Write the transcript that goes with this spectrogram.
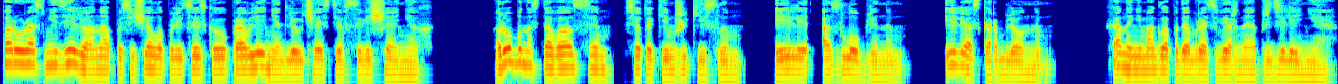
Пару раз в неделю она посещала полицейское управление для участия в совещаниях. Робин оставался все таким же кислым, или озлобленным, или оскорбленным. Ханна не могла подобрать верное определение.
